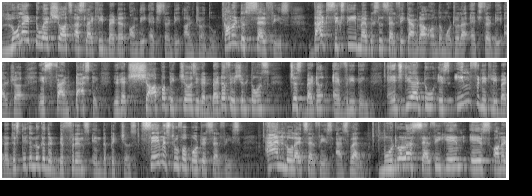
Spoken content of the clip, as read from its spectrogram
Low light 2x shots are slightly better on the Edge 30 Ultra though. Coming to selfies, that 60 megapixel selfie camera on the Motorola Edge 30 Ultra is fantastic. You get sharper pictures, you get better facial tones, just better everything. HDR2 is infinitely better. Just take a look at the difference in the pictures. Same is true for portrait selfies and low light selfies as well. Motorola's selfie game is on a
